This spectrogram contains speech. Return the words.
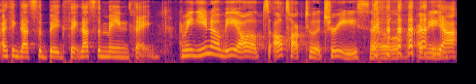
I think that's the big thing. That's the main thing. I mean, you know me, I'll I'll talk to a tree, so I mean Yeah,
